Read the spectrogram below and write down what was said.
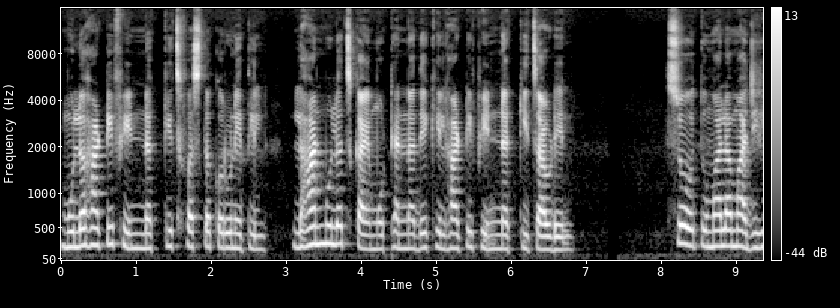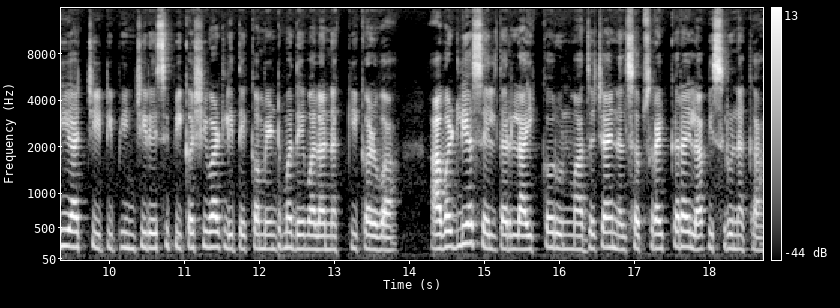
मुलं हा टिफिन नक्कीच फस्त करून येतील. लहान मुलंच काय मोठ्यांना देखील हा टिफिन नक्कीच आवडेल. सो तुम्हाला माझी ही आजची टिफिनची रेसिपी कशी वाटली ते कमेंटमध्ये मला नक्की कळवा. आवडली असेल तर लाईक करून माझं चॅनल सबस्क्राईब करायला विसरू नका.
